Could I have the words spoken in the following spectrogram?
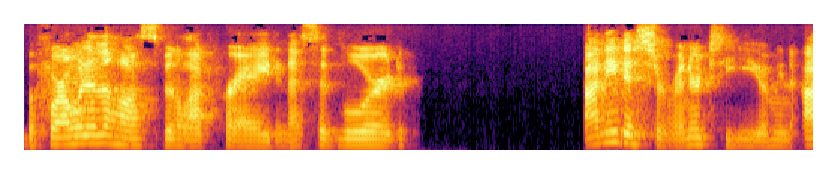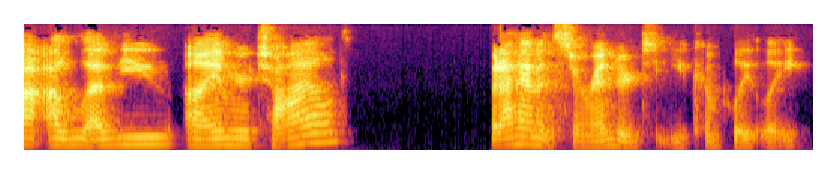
Before I went in the hospital, I prayed and I said, Lord, I need to surrender to you. I mean, I, I love you. I am your child, but I haven't surrendered to you completely.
